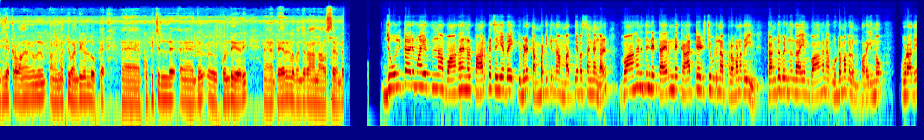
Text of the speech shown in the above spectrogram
ഇരുചക്ര വാഹനങ്ങളിലും മറ്റു വണ്ടികളിലും ഒക്കെ ആ, കുപ്പിച്ചില്ലിന്റെ ഇത് കൊണ്ടുകയറി ടയറുകൾ പഞ്ചറാകുന്ന അവസ്ഥയുണ്ട്. ജോലിക്കാരുമായി എത്തുന്ന വാഹനങ്ങൾ പാർക്ക് ചെയ്യവേ ഇവിടെ തമ്പടിക്കുന്ന മദ്യപ സംഘങ്ങൾ വാഹനത്തിന്റെ ടയറിന്റെ കാറ്റഴിച്ചുവിടുന്ന പ്രവണതയും കണ്ടുവരുന്നതായും വാഹന ഉടമകളും പറയുന്നു. കൂടാതെ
